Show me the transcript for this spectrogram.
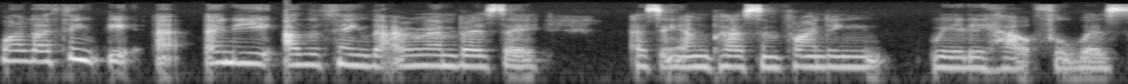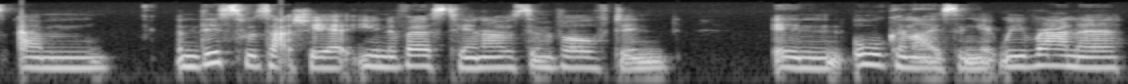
Well, I think the uh, only other thing that I remember as a as a young person finding really helpful was um, and this was actually at university and I was involved in in organizing it. We ran a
